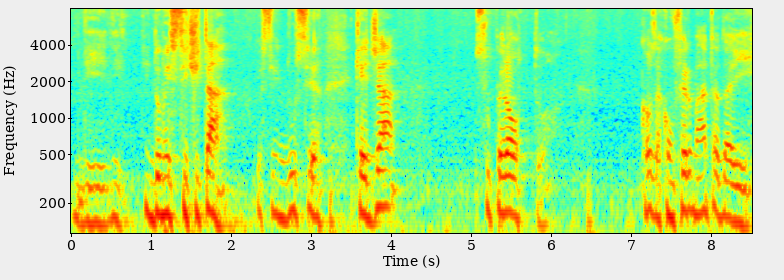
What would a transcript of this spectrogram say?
di, di, di domesticità, questa industria che è già super 8, cosa confermata dai,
